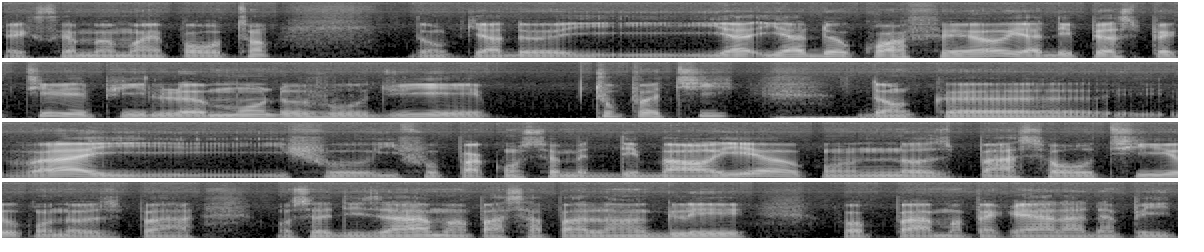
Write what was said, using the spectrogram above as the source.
extrêmement important. Donc il y, a de, il, y a, y a de quoi faire, il y a des perspectives, et puis le monde aujourd'hui est tout petit. Donc euh, voilà, il, il, faut il faut pas qu'on se mette des barrières, qu'on n'ose pas sortir, qu'on n'ose pas, on se dise ah, on passe pas l'anglais, faut pas m'appeler à la d'un pays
